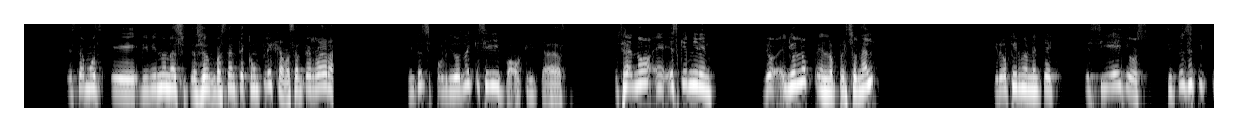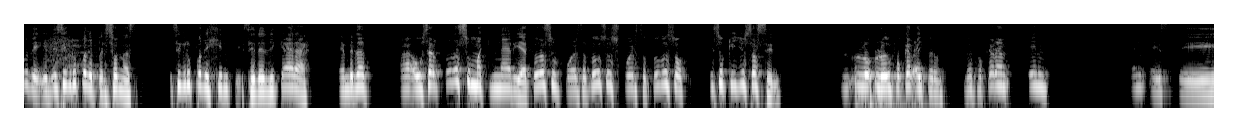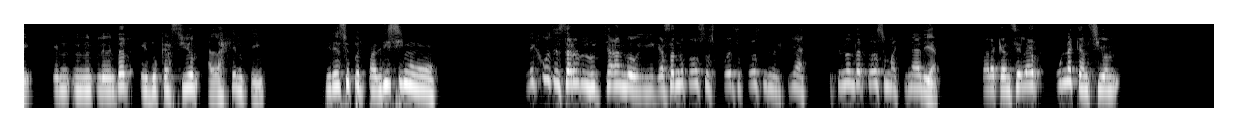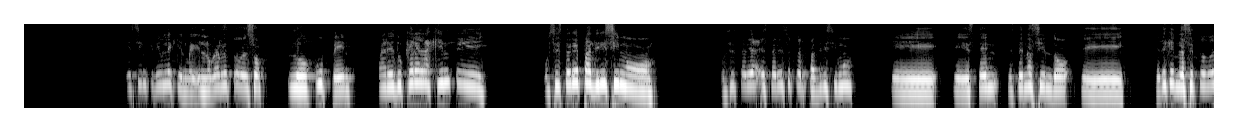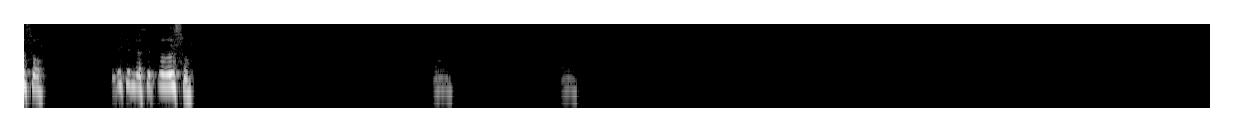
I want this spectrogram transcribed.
estamos eh, viviendo una situación bastante compleja, bastante rara. Entonces, por Dios, no hay que ser hipócritas. O sea, no, eh, es que miren, yo, yo en, lo, en lo personal creo firmemente que si ellos, si todo ese tipo de, ese grupo de personas, ese grupo de gente se dedicara, en verdad, a usar toda su maquinaria, toda su fuerza, todo su esfuerzo, todo eso, eso que ellos hacen, lo, lo enfocaran, ay, perdón, lo enfocaran en, este, en implementar educación a la gente, sería súper padrísimo. Lejos de estar luchando y gastando todo su esfuerzo, toda su energía, echando a andar toda su maquinaria para cancelar una canción, es increíble que en lugar de todo eso lo ocupen para educar a la gente. O sea, estaría padrísimo. O sea, estaría estaría súper padrísimo que, que estén, que estén haciendo, que, que dejen de hacer todo eso. Que dejen de hacer todo eso.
